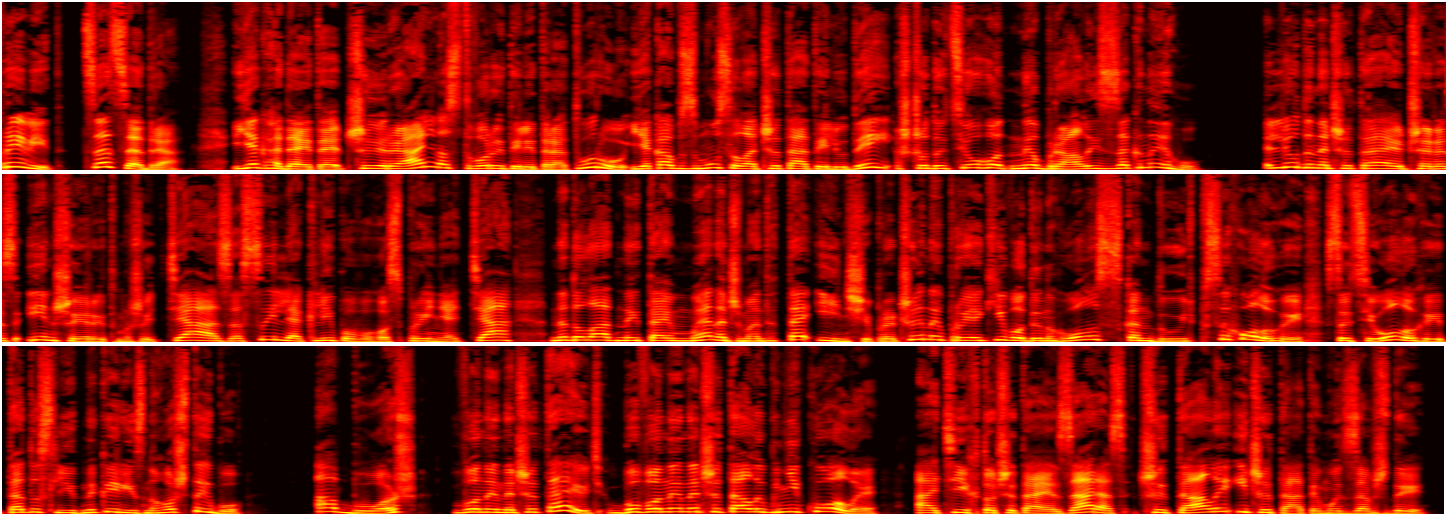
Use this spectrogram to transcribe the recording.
Привіт, це Цедра. Як гадаєте, чи реально створити літературу, яка б змусила читати людей, що до цього не брались за книгу? Люди не читають через інший ритм життя, засилля кліпового сприйняття, недоладний тайм-менеджмент та інші причини, про які в один голос скандують психологи, соціологи та дослідники різного штибу. Або ж вони не читають, бо вони не читали б ніколи. А ті, хто читає зараз, читали і читатимуть завжди.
